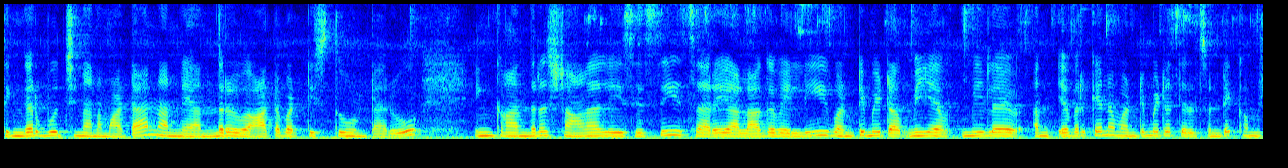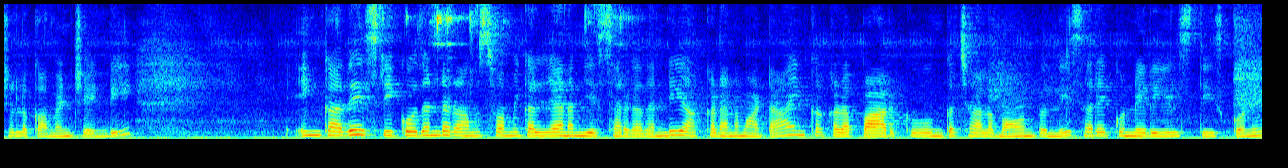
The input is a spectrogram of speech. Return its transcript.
తింగర్ బుచ్చిని అనమాట నన్ను అందరూ ఆట పట్టిస్తూ ఉంటారు. ఇంకా అందరూ స్నానాలు వేసేసి సరే అలాగ వెళ్ళి వంటిమీట మీ మీలో ఎవరికైనా వంటిమీట తెలుసుంటే కమిషన్లో కామెంట్ చేయండి. ఇంకా అదే శ్రీ కోదండ రామస్వామి కళ్యాణం చేస్తారు కదండి అక్కడ అనమాట ఇంకా అక్కడ పార్కు ఇంకా చాలా బాగుంటుంది. సరే కొన్ని రీల్స్ తీసుకొని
